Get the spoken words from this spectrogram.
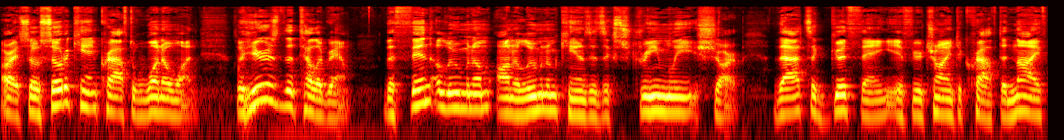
All right, so soda can craft 101. So here's the telegram. The thin aluminum on aluminum cans is extremely sharp. That's a good thing if you're trying to craft a knife,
